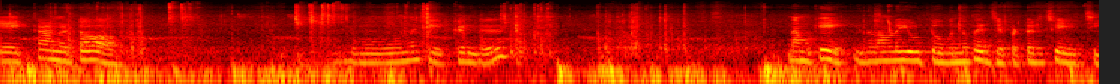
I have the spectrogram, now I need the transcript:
കേക്കാണ് കേട്ടോ. മൂന്ന് കേക്ക് ഉണ്ട് നമുക്കേ ഇത് നമ്മൾ യൂട്യൂബിൽ നിന്ന് പരിചയപ്പെട്ട ഒരു ചേച്ചി.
